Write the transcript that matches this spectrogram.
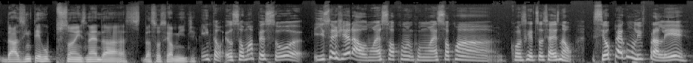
das interrupções, né, das, da social media? Então, eu sou uma pessoa. Isso é geral, não é só com, com- não é só com, a- com as redes sociais, não. Se eu pego um livro pra ler,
